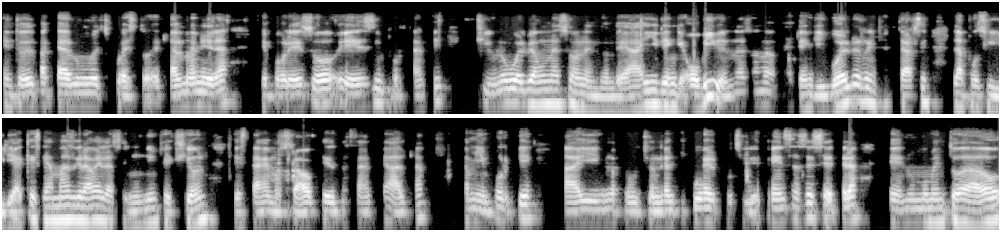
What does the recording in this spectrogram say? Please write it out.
Entonces va a quedar uno expuesto de tal manera que por eso es importante si uno vuelve a una zona en donde hay dengue o vive en una zona donde dengue y vuelve a reinfectarse, la posibilidad que sea más grave la segunda infección está demostrado que es bastante alta, también porque hay una producción de anticuerpos y defensas, etcétera, en un momento dado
